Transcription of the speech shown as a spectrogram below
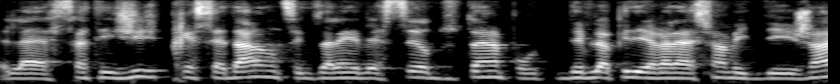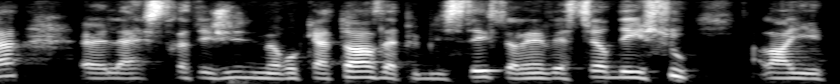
la stratégie précédente, c'est que vous allez investir du temps pour développer des relations avec des gens. la stratégie numéro 14, la publicité, c'est que vous allez investir des sous. Alors, il est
